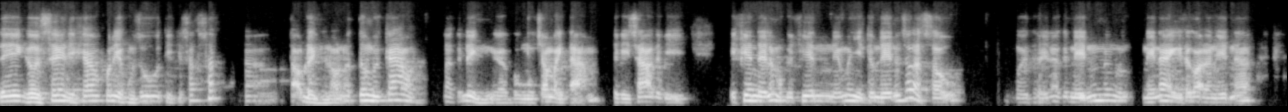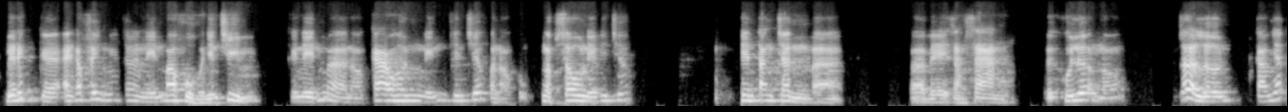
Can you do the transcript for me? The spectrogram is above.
DGC thì theo quan điểm của Du thì cái xác suất ờ, tạo đỉnh của nó là tương đối cao là cái đỉnh ờ, vùng 178 thì vì sao? Thì vì cái phiên đấy là một cái phiên nếu mà nhìn theo nến nó rất là xấu. Người thấy là cái nến nến này người ta gọi là nến ờ, uh, engulfing tức là nến bao phủ và nhấn chìm cái nến mà nó cao hơn nến phiên trước và nó cũng ngập sâu nến phiên trước. Phiên tăng trần và và về giảm sàn. Với khối lượng nó rất là lớn cao nhất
